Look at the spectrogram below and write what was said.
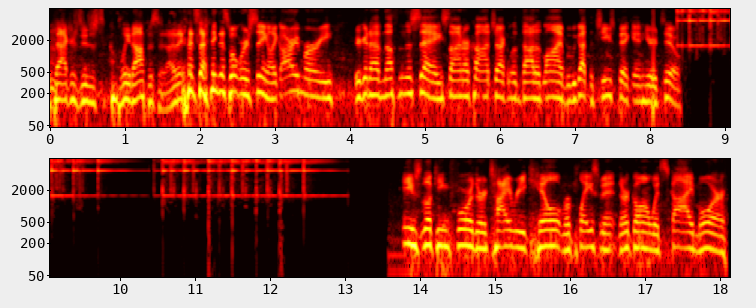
the Packers do just complete opposite. I think that's I think that's what we're seeing. Like Ari Murray, you're gonna have nothing to say, sign our contract on the dotted line, but we got the Chiefs pick in here too. He's looking for their Tyreek Hill replacement. They're going with Skyy Moore.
